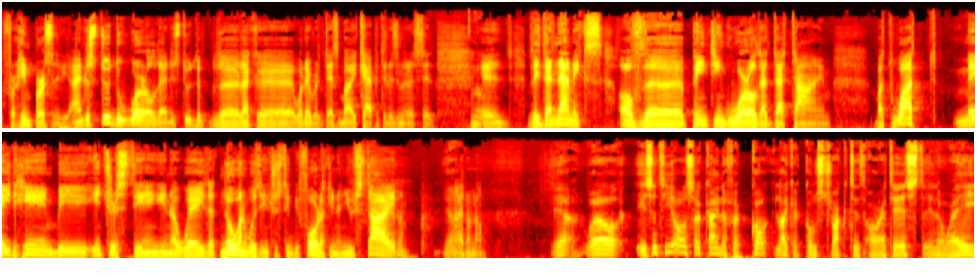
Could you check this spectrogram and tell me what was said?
for him personally. I understood the world. I understood the the like uh, whatever death by capitalism that I said, No. and the dynamics of the painting world at that time. But what made him be interesting in a way that no one was interesting before, like in a new style? Yeah. I don't know. Yeah, well, isn't he also kind of a co- like a constructed artist in a way?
